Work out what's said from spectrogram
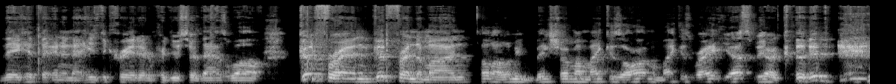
they hit the internet. He's the creator and producer of that as well. Good friend, good friend of mine. Hold on, let me make sure my mic is on. My mic is right. Yes, we are good.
